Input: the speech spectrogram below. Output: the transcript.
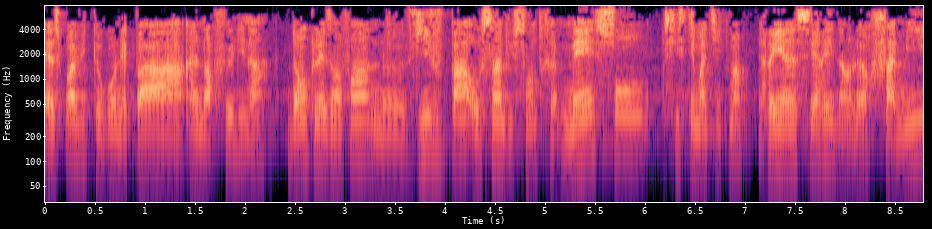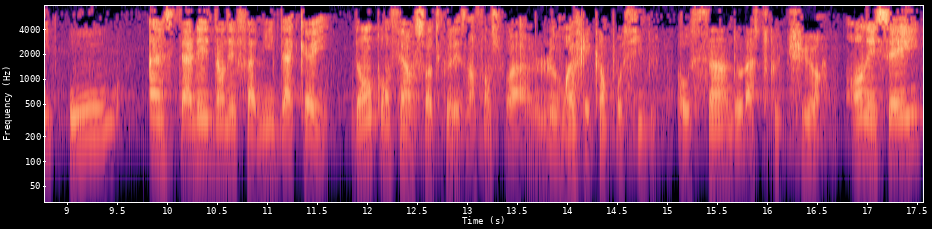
Espoir Vitogo n'est pas un orphelinat, donc les enfants ne vivent pas au sein du centre, mais sont systématiquement réinsérés dans leur famille ou installés dans des familles d'accueil. Donc on fait en sorte que les enfants soient le moins fréquents possible au sein de la structure. On essaye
